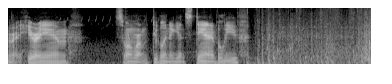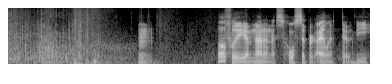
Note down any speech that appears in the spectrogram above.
Alright, here I am. It's the one where I'm dueling against Dan, I believe. Hmm. Hopefully I'm not on a whole separate island. That would be...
